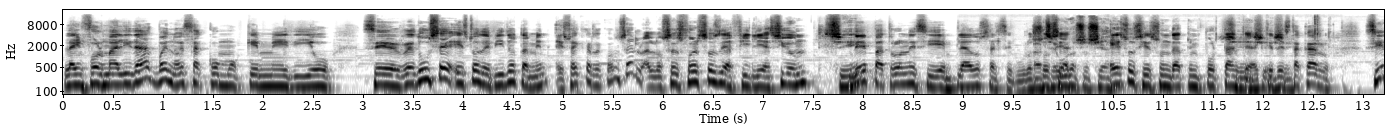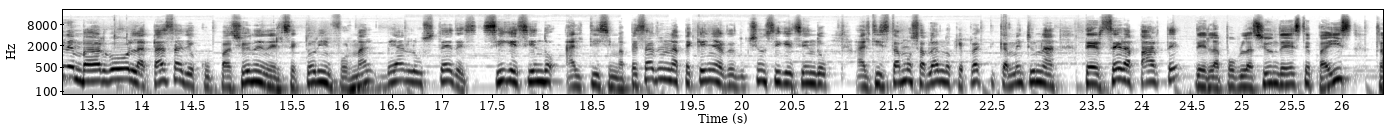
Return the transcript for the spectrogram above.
La informalidad, bueno, esa como que medio se reduce esto debido también, eso hay que reconocerlo, a los esfuerzos de afiliación Sí. de patrones y empleados al Seguro, Al social. Seguro Social. Eso sí es un dato importante, Sí, hay que destacarlo. Sin embargo, la tasa de ocupación en el sector informal, véanlo ustedes, sigue siendo altísima. A pesar de una pequeña reducción, sigue siendo altísima. Estamos hablando que prácticamente una tercera parte de la población de este país trabaja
